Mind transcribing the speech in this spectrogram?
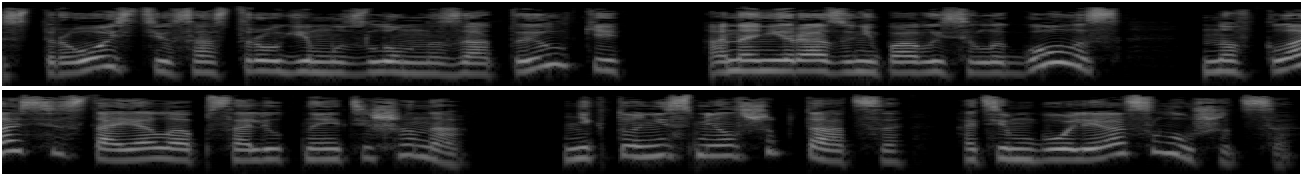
с тростью, со строгим узлом на затылке, она ни разу не повысила голос, но в классе стояла абсолютная тишина. Никто не смел шептаться, а тем более ослушаться.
